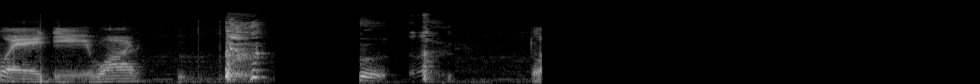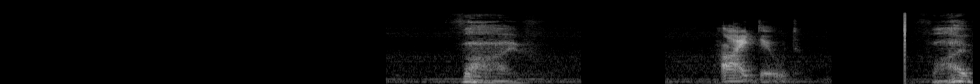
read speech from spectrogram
twenty-one. Five. Hi, dude. Five.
